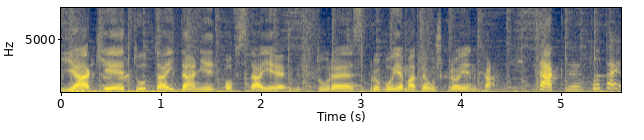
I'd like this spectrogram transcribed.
Jakie tutaj danie powstaje, które spróbuje Mateusz Krojenka? Tak, y, tutaj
